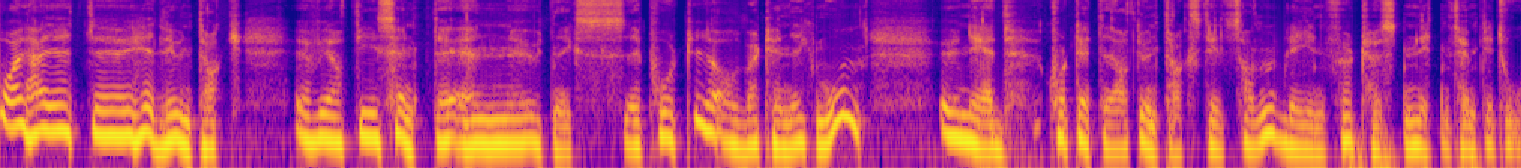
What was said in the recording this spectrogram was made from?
var her et eh, hederlig unntak ved at de sendte en utenriksreporter, Albert Henrik Moen, ned kort etter at unntakstilstanden ble innført høsten 1952.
